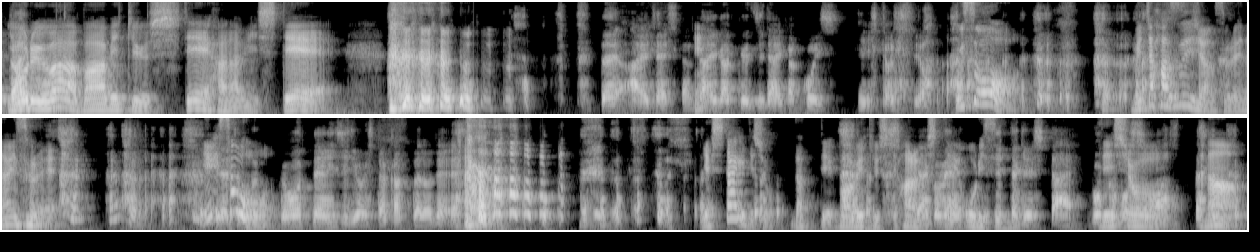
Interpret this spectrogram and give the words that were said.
態も。夜はバーベキューして、花火して、で、あれじゃないですか、え？大学時代が恋しい人ですよ。嘘めっちゃ恥ずいじゃん、それ。何それ。えそう？童貞いじりをしたかったので。いや、したいでしょ。だって、バーベキューして、花火して、オリいすんのじったけどしたい。僕もしでしょ。う。なあ。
